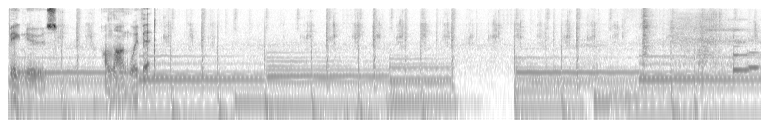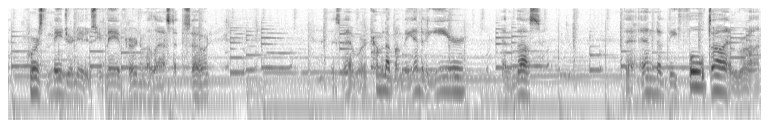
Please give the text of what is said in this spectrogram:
big news along with it. Of course, the major news you may have heard in my last episode is that we're coming up on the end of the year and thus the end of the full time run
